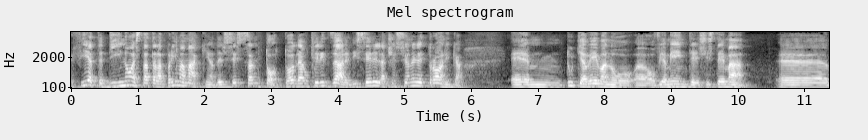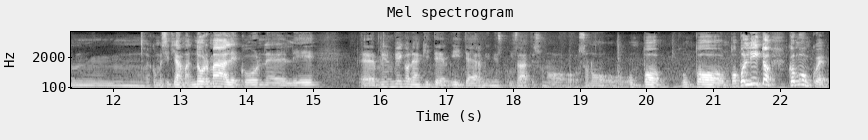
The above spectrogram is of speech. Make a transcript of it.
Fiat Dino è stata la prima macchina del 68 ad utilizzare di serie l'accensione elettronica ehm, tutti avevano eh, ovviamente il sistema ehm, come si chiama normale con eh, le eh, vengono anche i, ter- i, termini, scusate, sono, sono un, po', un, po', un, po', bollito. Comunque,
